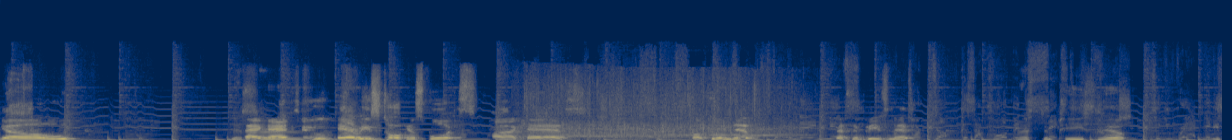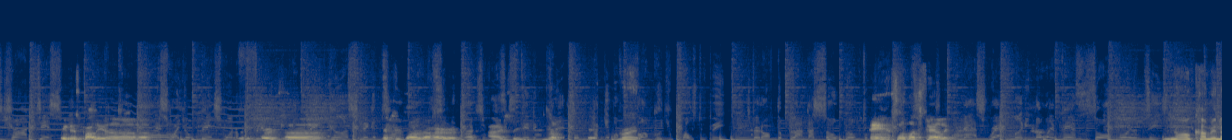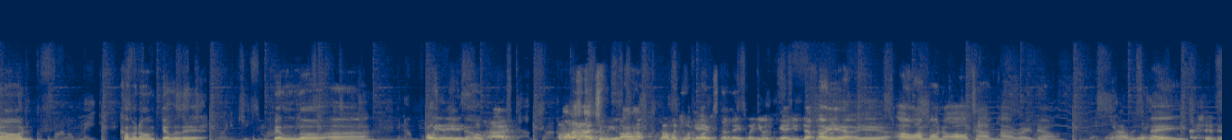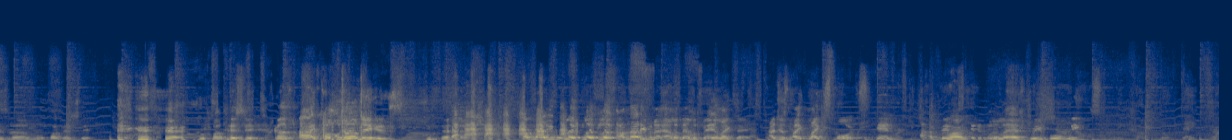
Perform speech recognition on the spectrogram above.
Yo, Yes, back sir. at you, Aries Talking Sports Podcast. Talk to a Nip. Rest in peace, Nip. Rest in peace, Nip. I think this probably uh the first uh Nipsey songs I heard. I actually Right. man, so much talent. You know, I'm coming on, coming on, feeling, feeling a little. uh Oh yeah, yeah. You know. high. I'm on a high too. You know, I, I went to a game Sunday, but you, yeah, you definitely. Oh yeah, yeah, yeah. Oh, I'm on an all-time high right now. We we Hey. talk that shit is uh, we'll talk that shit. We'll talk that shit because I told y'all niggas. I'm not even look, look, look. I'm not even an Alabama fan like that. I just like like sports, and I've been Right. for the last three, four weeks.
